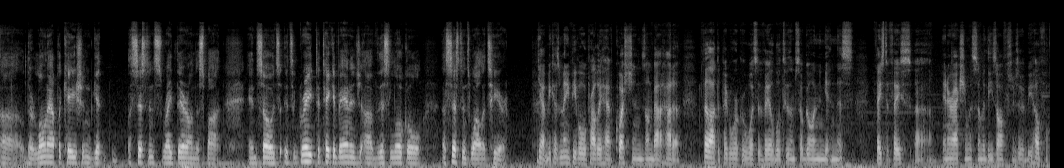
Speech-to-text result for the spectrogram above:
uh, their loan application, get assistance right there on the spot. And so it's it's great to take advantage of this local assistance while it's here. Yeah, because many people will probably have questions on about how to fill out the paperwork or what's available to them. So going and getting this face-to-face uh, interaction with some of these officers it would be helpful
